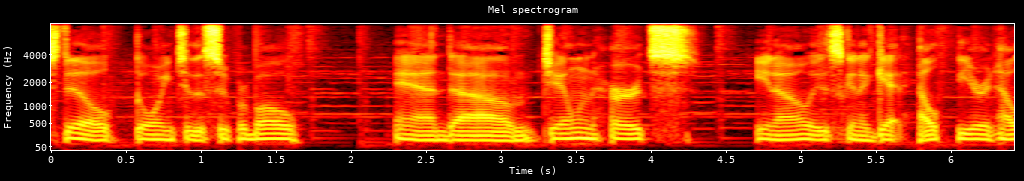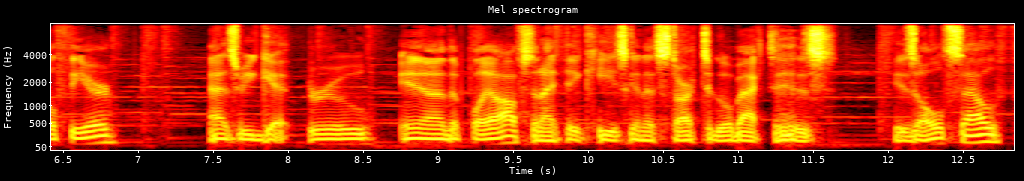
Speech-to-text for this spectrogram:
still going to the Super Bowl, and um, Jalen Hurts, you know, is going to get healthier and healthier as we get through uh, the playoffs, and I think he's going to start to go back to his his old self.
